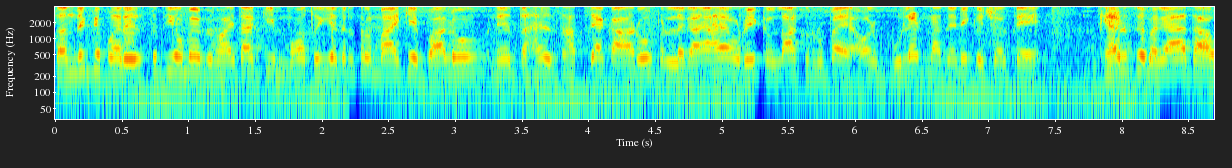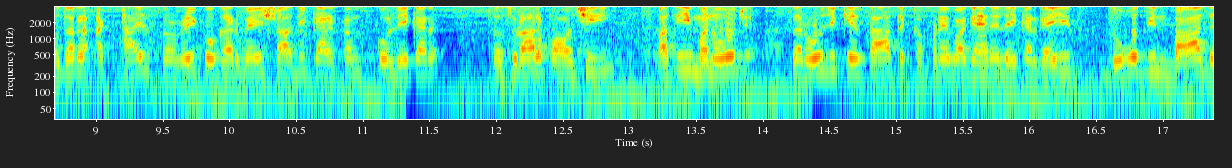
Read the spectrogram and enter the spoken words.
संदिग्ध परिस्थितियों में विवाहिता की मौत हुई है। दरअसल मायके वालों ने दहेज हत्या का आरोप लगाया है और एक लाख रुपए और बुलेट न देने के चलते घर से भगाया था। उधर 28 फरवरी को घर में शादी कार्यक्रम को लेकर ससुराल पहुँची पति मनोज सरोज के साथ कपड़े व गहने लेकर गई। दो दिन बाद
